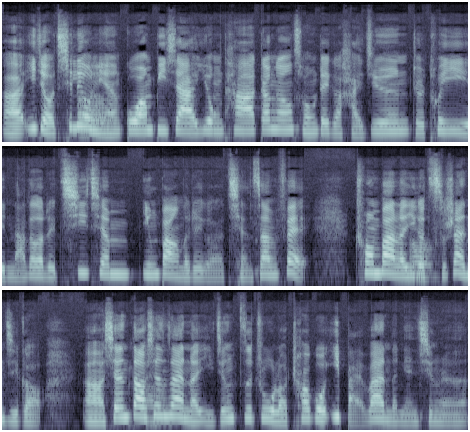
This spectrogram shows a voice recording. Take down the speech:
呃，一九七六年，国王陛下用他刚刚从这个海军就是退役拿到的这七千英镑的这个遣散费，创办了一个慈善机构。啊，现到现在呢，已经资助了超过一百万的年轻人。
